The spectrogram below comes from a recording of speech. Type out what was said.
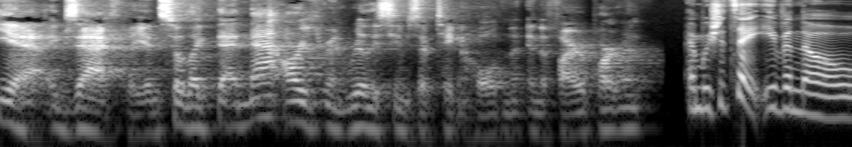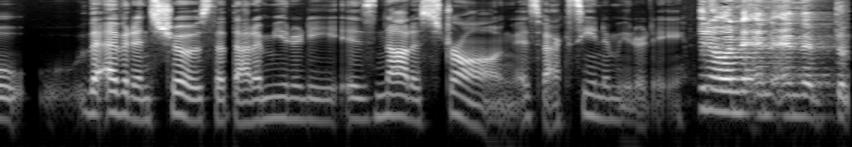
Yeah, exactly. And so like that, and that argument really seems to have taken hold in the, in the fire department. And we should say, even though the evidence shows that that immunity is not as strong as vaccine immunity. You know, and, and, and the, the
